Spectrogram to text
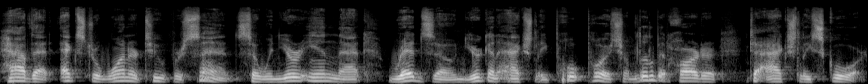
have that extra one or two percent. So when you're in that red zone, you're going to actually pu- push a little bit harder to actually score.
